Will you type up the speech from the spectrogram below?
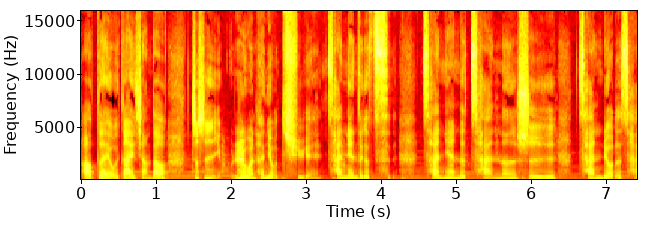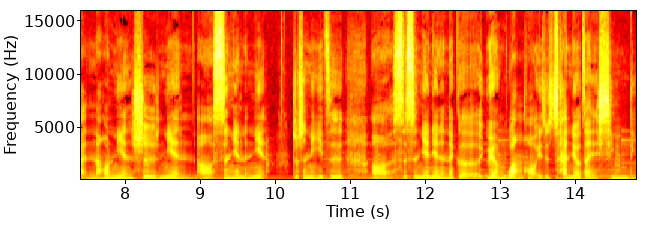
哦，对，我刚才想到，就是日文很有趣，诶，残念这个词，残念的残呢是残留的残，然后念是念啊思念的念，就是你一直呃思思念念的那个愿望哈，一直残留在你心里，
